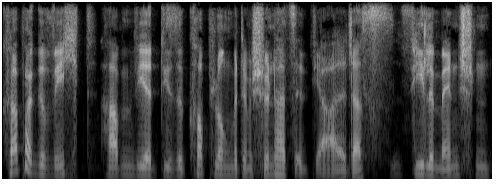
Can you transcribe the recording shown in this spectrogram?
Körpergewicht haben wir diese Kopplung mit dem Schönheitsideal, dass viele Menschen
